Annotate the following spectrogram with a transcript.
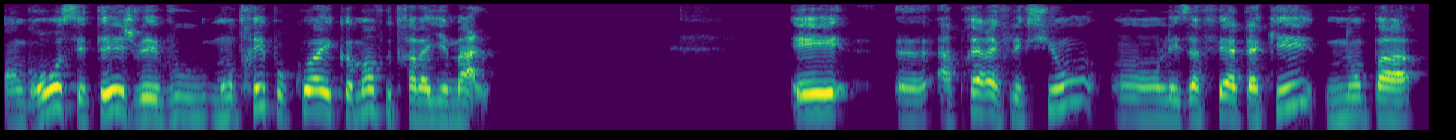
en gros, c'était je vais vous montrer pourquoi et comment vous travaillez mal. Et euh, après réflexion, on les a fait attaquer, non pas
